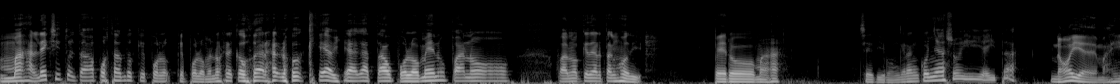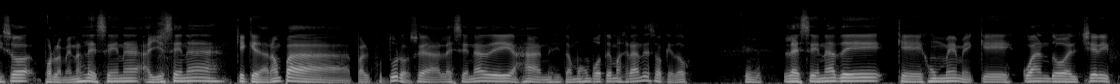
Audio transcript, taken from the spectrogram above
más al éxito, él estaba apostando que por, lo- que por lo menos recaudara lo que había gastado, por lo menos para no, para no quedar tan jodido. Pero, más, se tiró un gran coñazo y ahí está. No, y además hizo, por lo menos la escena, hay escenas que quedaron para el futuro. O sea, la escena de, ajá, necesitamos un bote más grande, eso quedó. La escena de, que es un meme, que es cuando el sheriff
